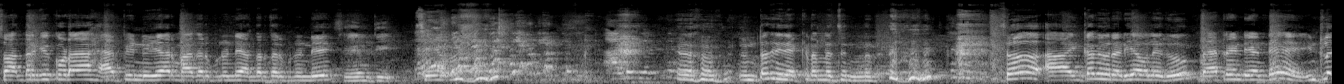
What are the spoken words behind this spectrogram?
సో అందరికీ కూడా హ్యాపీ న్యూ ఇయర్ మా తరపు నుండి అందరి తరపు నుండి. సేమ్ టీ సేమ్ ఉంటుంది నేను ఎక్కడన్నా చిన్నది. సో ఇంకా మేము రెడీ అవ్వలేదు. మ్యాటర్ ఏంటి అంటే ఇంట్లో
